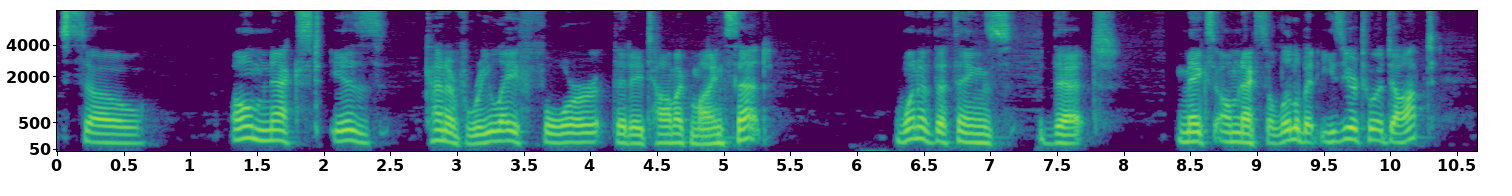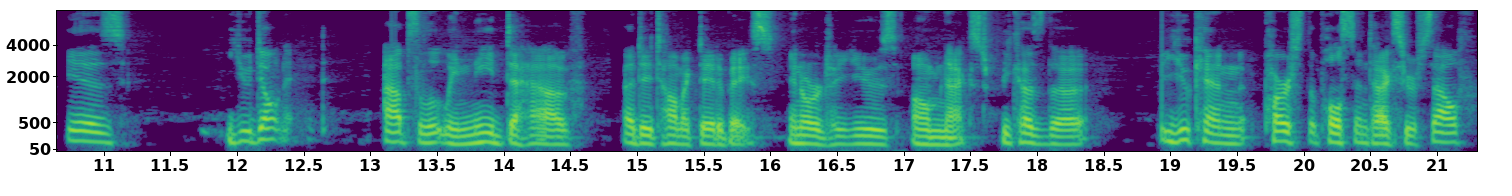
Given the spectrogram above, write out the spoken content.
So Om Next is kind of relay for the Datomic mindset. One of the things that makes Om Next a little bit easier to adopt is you don't absolutely need to have a Datomic database in order to use Om Next because the you can parse the pull syntax yourself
